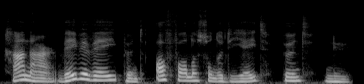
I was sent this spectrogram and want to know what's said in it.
Ga naar www.afvallenzonderdieet.nu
